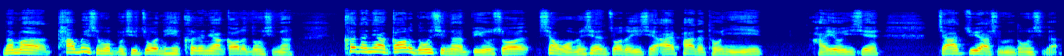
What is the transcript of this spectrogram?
那么他为什么不去做那些客单价高的东西呢？客单价高的东西呢，比如说像我们现在做的一些 iPad 投影仪，还有一些家具啊什么东西的，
